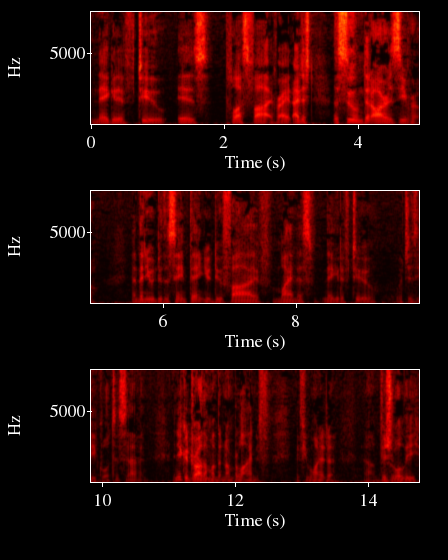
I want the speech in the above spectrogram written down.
negative 2 is plus 5, right? I just assumed that r is 0. And then you would do the same thing. You'd do 5 minus negative 2, which is equal to 7. And you could draw them on the number line if, if you wanted to uh, visually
